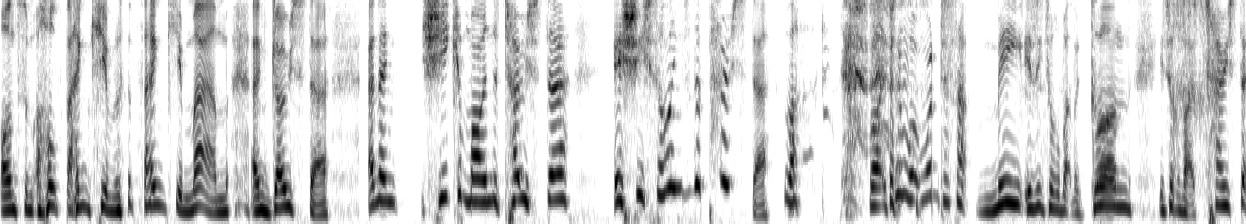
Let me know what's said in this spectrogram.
on some old thank you, thank you, ma'am, and ghost her, and then she can mind the toaster if she signs the poster. Like, Right, so what, what does that mean? Is he talking about the gun? Is he talking about a toaster?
